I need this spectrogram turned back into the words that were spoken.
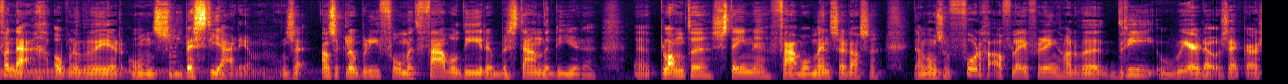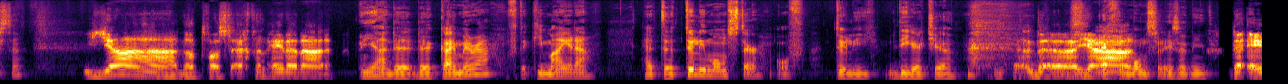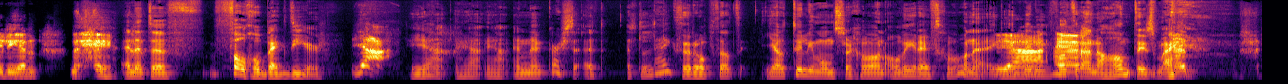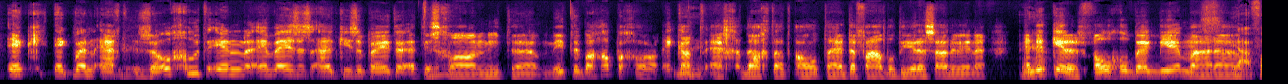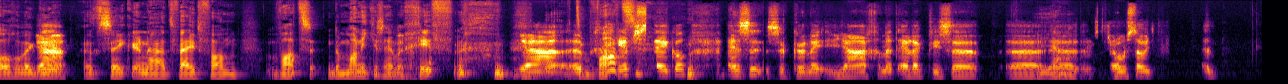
Vandaag openen we weer ons bestiarium. Onze encyclopedie vol met fabeldieren, bestaande dieren, eh, planten, stenen, fabelmensenrassen. Nou, in onze vorige aflevering hadden we drie weirdo's, hè Karsten? Ja, dat was echt een hele rare. Ja, de, de Chimera, of de Chimera, het uh, Tully-monster, of Tully-diertje. De, eh, ja, Echt een monster is het niet. de alien. Nee, En het eh, vogelbekdier. Ja, Ja, ja, ja. En eh, Karsten, het, het lijkt erop dat jouw Tully-monster gewoon alweer heeft gewonnen. Ik, Ja, ik weet niet wat er aan de hand is, maar... ik, ik ben echt zo goed in, in wezens uitkiezen, Peter. Het is gewoon niet, eh, niet te behappen gewoon. Ik had echt gedacht dat altijd de fabeldieren zouden winnen. En Ja. dit keer is vogelbekdier, maar eh, Ja, vogelbekdier. ja. Het, zeker na het feit van... Wat? De mannetjes hebben gif? ja, wat? gifstekel. En ze, ze kunnen jagen met elektrische eh, stroomstootjes.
